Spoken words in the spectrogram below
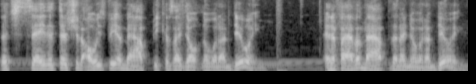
that say that there should always be a map because I don't know what I'm doing, and if I have a map, then I know what I'm doing.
